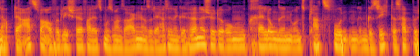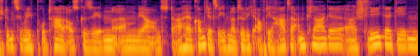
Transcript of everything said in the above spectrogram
Ja, der Arzt war auch wirklich schwer verletzt, muss man sagen. Also der hatte eine Gehirnerschütterung, Prellungen und Platzwunden im Gesicht. Das hat bestimmt ziemlich brutal ausgesehen. Ähm, ja, und daher kommt jetzt eben natürlich auch die harte Anklage. Äh, Schläge gegen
